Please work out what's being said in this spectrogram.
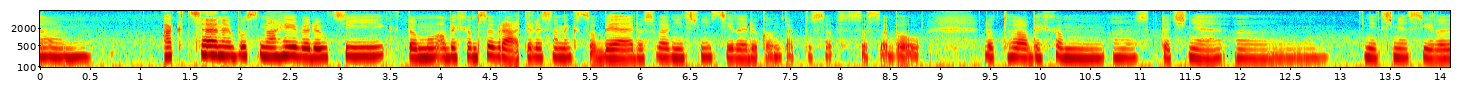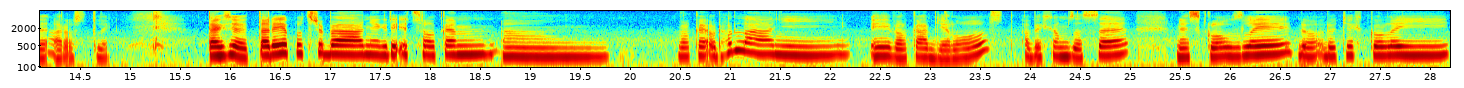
um, akce nebo snahy vedoucí k tomu, abychom se vrátili sami k sobě, do své vnitřní síly, do kontaktu se, se sebou, do toho, abychom uh, skutečně uh, vnitřně sílili a rostli. Takže tady je potřeba někdy i celkem um, velké odhodlání, i velká bdělost, abychom zase nesklouzli do, do těch kolejí,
